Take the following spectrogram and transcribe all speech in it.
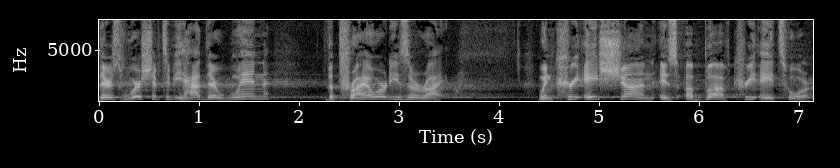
There's worship to be had there when the priorities are right, when creation is above creator.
